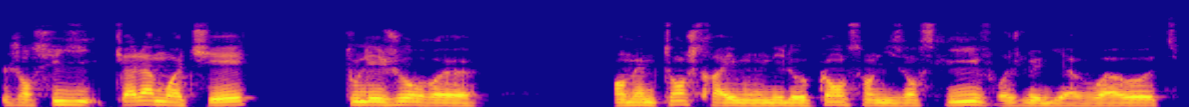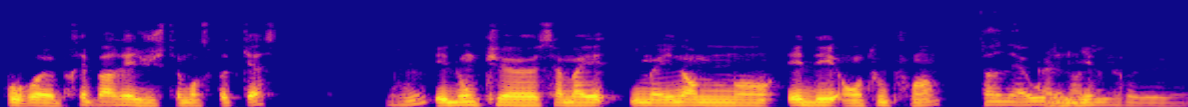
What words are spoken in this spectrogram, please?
j'en suis qu'à la moitié. Tous les jours, euh, en même temps, je travaille mon éloquence en lisant ce livre. Je le lis à voix haute pour euh, préparer justement ce podcast. Mhm. Et donc, euh, ça m'a, il m'a énormément aidé en tout point. T'en as où là, dans le lire. livre euh,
